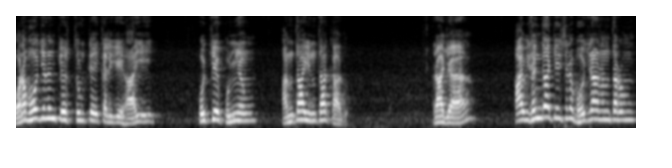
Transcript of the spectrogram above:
వనభోజనం చేస్తుంటే కలిగే హాయి వచ్చే పుణ్యం అంతా ఇంతా కాదు. రాజా ఆ విధంగా చేసిన భోజనానంతరం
